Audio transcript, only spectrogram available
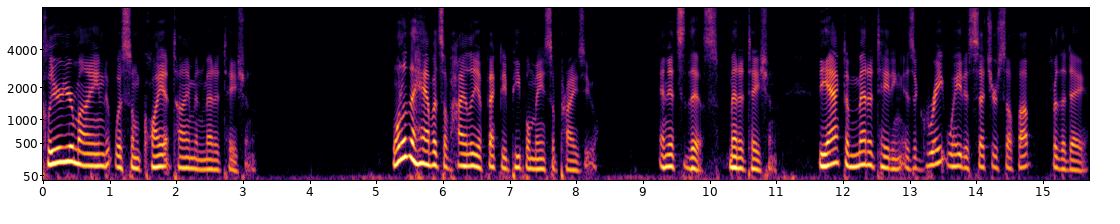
clear your mind with some quiet time and meditation. One of the habits of highly effective people may surprise you, and it's this meditation. The act of meditating is a great way to set yourself up for the day,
